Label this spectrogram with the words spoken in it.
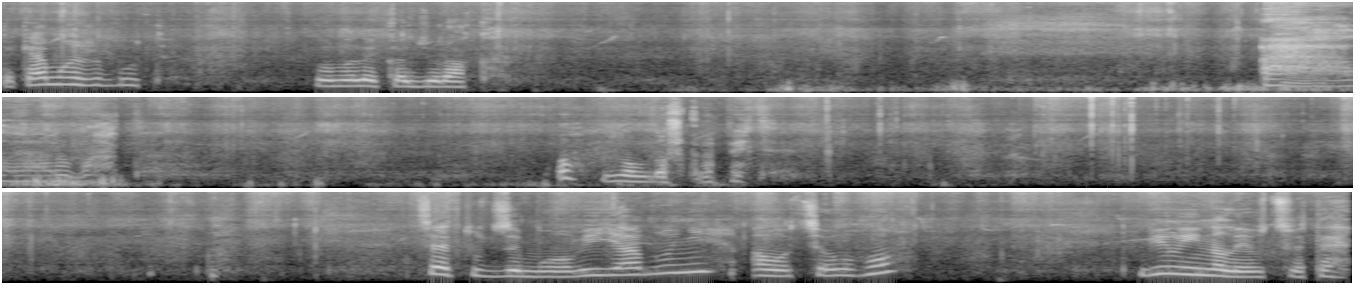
Таке може бути. Бо велика дюрака. Але аромат. О, знову дощ. Це тут зимові яблуні, а оцього білий налив цвете.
